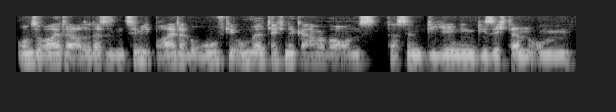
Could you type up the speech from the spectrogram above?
und so weiter. Also das ist ein ziemlich breiter Beruf. Die Umwelttechniker haben wir bei uns. Das sind diejenigen, die sich dann um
